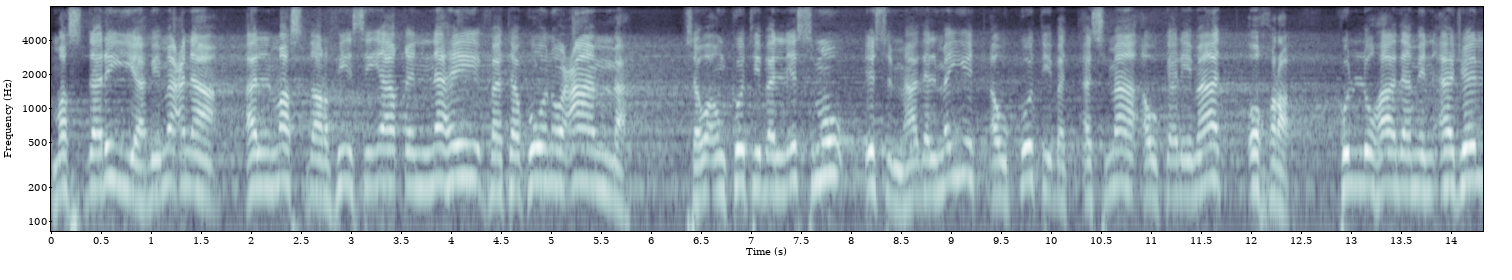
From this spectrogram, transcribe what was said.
مصدرية بمعنى المصدر في سياق النهي فتكون عامة سواء كتب الاسم اسم هذا الميت أو كتبت أسماء أو كلمات أخرى. كل هذا من أجل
